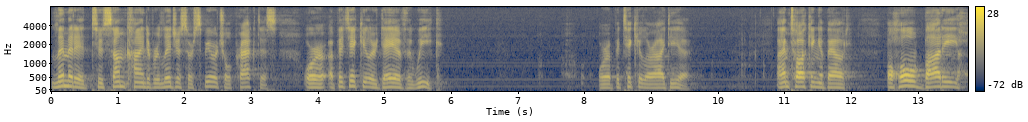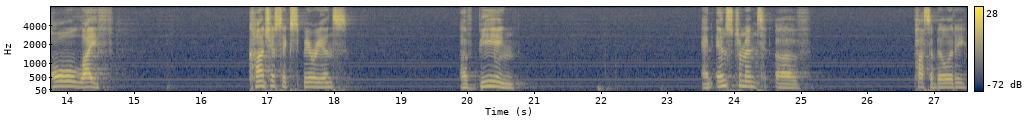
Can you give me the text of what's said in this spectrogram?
limited to some kind of religious or spiritual practice or a particular day of the week or a particular idea. I'm talking about a whole body, whole life, conscious experience of being an instrument of possibility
